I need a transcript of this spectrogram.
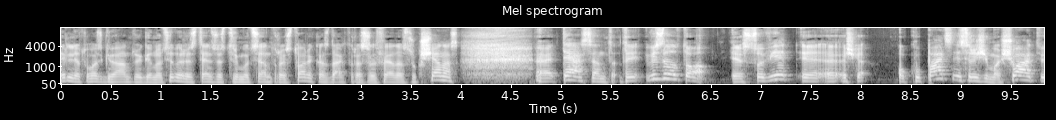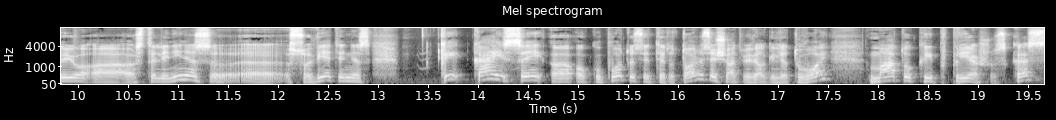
ir lietuvos gyventojų genocido rezistencijos tyrimų centro istorikas daktaras alfredas rukšėnas. E, tęsiant, tai vis dėlto e, soviet, aiškia, e, okupacinis režimas, šiuo atveju stalininis, sovietinis, kai, ką jisai okupuotose teritorijose, šiuo atveju vėlgi Lietuvoje, mato kaip priešus, kas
